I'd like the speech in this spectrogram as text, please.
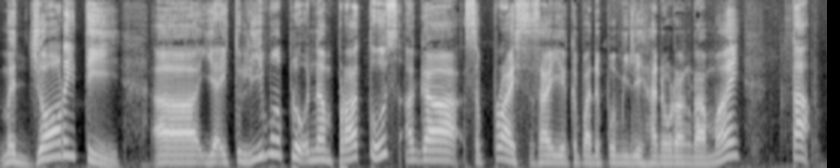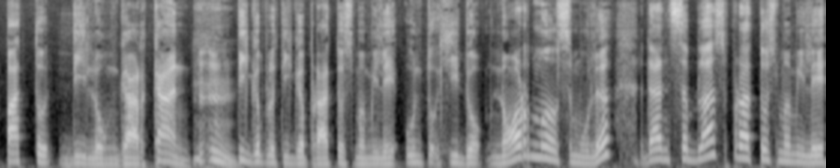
majoriti uh, iaitu 56% agak surprise saya kepada pemilihan orang ramai tak patut dilonggarkan. Mm-mm. 33% memilih untuk hidup normal semula dan 11% memilih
